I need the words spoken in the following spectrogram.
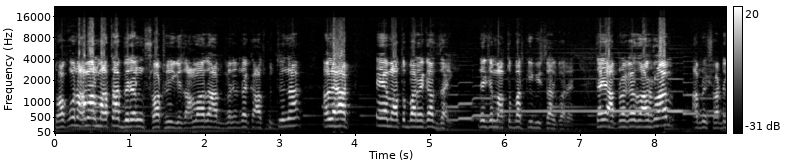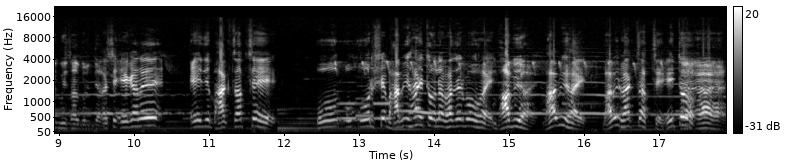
তখন আমার মাথা ব্রেন শর্ট হয়ে গেছে। আমার আর ব্রেনটা কাজ করছে না। তাহলে হাট এ মাতব্বারের কাজ যাই। দেখছি মাতব্বার কি বিচার করে। তাই আপনার কাছে আসলাম আপনি সঠিক বিচার করে দেন। আচ্ছা এখানে এই যে ভাগ চাচ্ছে ওর ও- ওর সে ভাবি হয় তো না ভাজের বউ হয়? ভাবি হয়। ভাবি হয়। ভাবির ভাগ চাচ্ছে এই তো? হ্যাঁ হ্যাঁ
